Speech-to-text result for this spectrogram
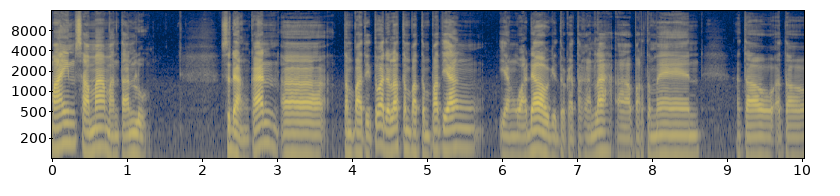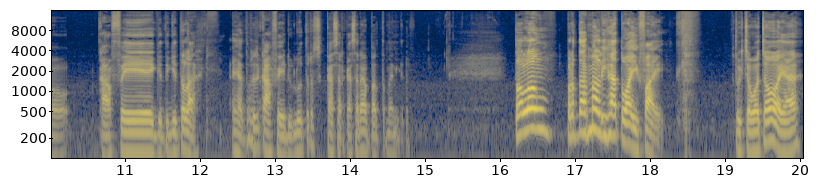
main sama mantan lu. Sedangkan uh, tempat itu adalah tempat-tempat yang yang wadaw gitu katakanlah uh, apartemen atau atau kafe gitu gitulah ya terus kafe dulu terus kasar-kasar apartemen gitu tolong pertama lihat wifi. Untuk cowok-cowok ya.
